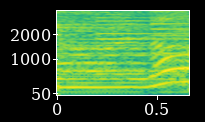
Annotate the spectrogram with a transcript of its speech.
your love.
